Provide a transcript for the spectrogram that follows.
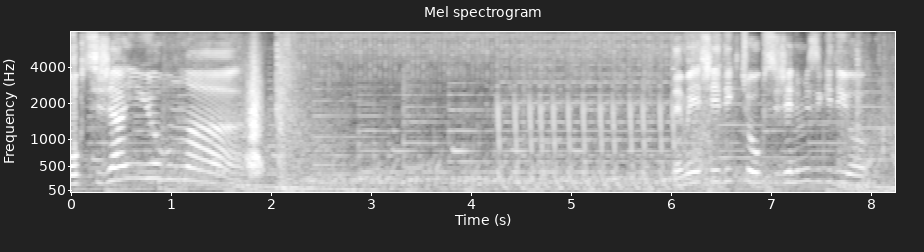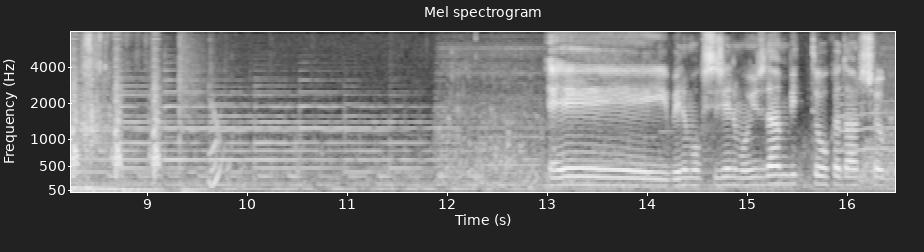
Oksijen yiyor bunlar. Damage yedikçe oksijenimiz gidiyor. Benim oksijenim o yüzden bitti o kadar çabuk.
